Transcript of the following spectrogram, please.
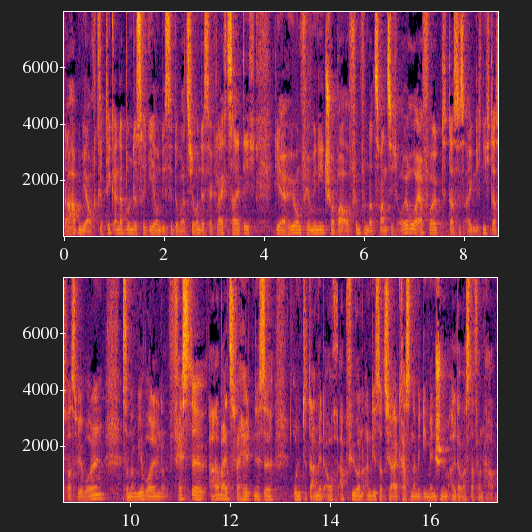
Da haben wir auch Kritik an der Bundesregierung. Die Situation ist ja gleichzeitig die Erhöhung für Minijobber auf 520 Euro erfolgt. Das ist eigentlich nicht das, was wir wollen, sondern wir wollen feste Arbeitsverhältnisse und damit auch abführen an die Sozialkassen, damit die Menschen im Alter was davon haben.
